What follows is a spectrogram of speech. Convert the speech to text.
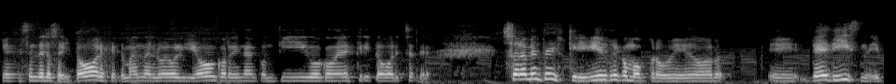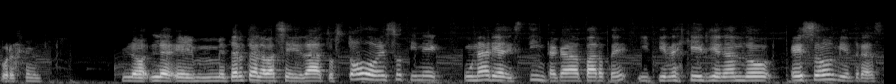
que es el de los editores que te mandan luego el guion, coordinan contigo, con el escritor, etc. Solamente escribirte como proveedor eh, de Disney, por ejemplo. Eh, meterte a la base de datos, todo eso tiene un área distinta cada parte y tienes que ir llenando eso mientras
